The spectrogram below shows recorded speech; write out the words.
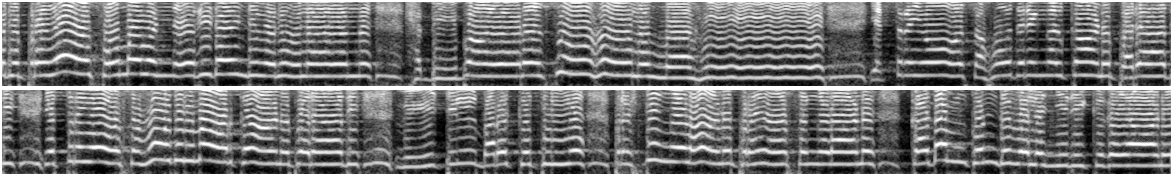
ഒരു പ്രയാസം അവൻ നേരിടേണ്ടി വരൂല എന്ന് ഹബീബായ റസൂലുള്ളാഹി. എത്രയോ സഹോദരങ്ങൾക്കാണ് പരാതി എത്രയോ സഹോദരിമാർക്കാണ് പരാതി. വീട്ടിൽ മറക്കത്തില്ല പ്രശ്നങ്ങളാണ് പ്രയാസങ്ങളാണ്. കടം കൊണ്ട് വലഞ്ഞിരിക്കുകയാണ്.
